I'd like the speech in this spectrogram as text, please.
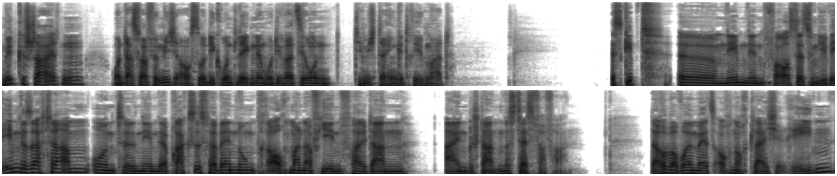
mitgestalten. Und das war für mich auch so die grundlegende Motivation, die mich dahin getrieben hat. Es gibt äh, neben den Voraussetzungen, die wir eben gesagt haben, und äh, neben der Praxisverwendung braucht man auf jeden Fall dann ein bestandenes Testverfahren. Darüber wollen wir jetzt auch noch gleich reden.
